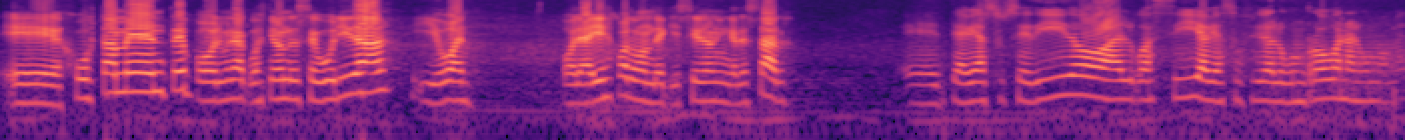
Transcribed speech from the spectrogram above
eh, justamente por una cuestión de seguridad y bueno, por ahí es por donde quisieron ingresar. Eh, ¿Te había sucedido algo así? ¿Había sufrido algún robo en algún momento?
